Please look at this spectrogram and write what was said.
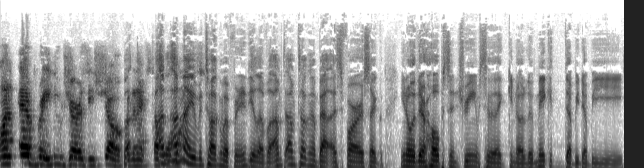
on every New Jersey show for the next couple I'm, I'm not even talking about for an indie level. I'm, I'm talking about as far as like you know their hopes and dreams to like you know to make it to WWE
